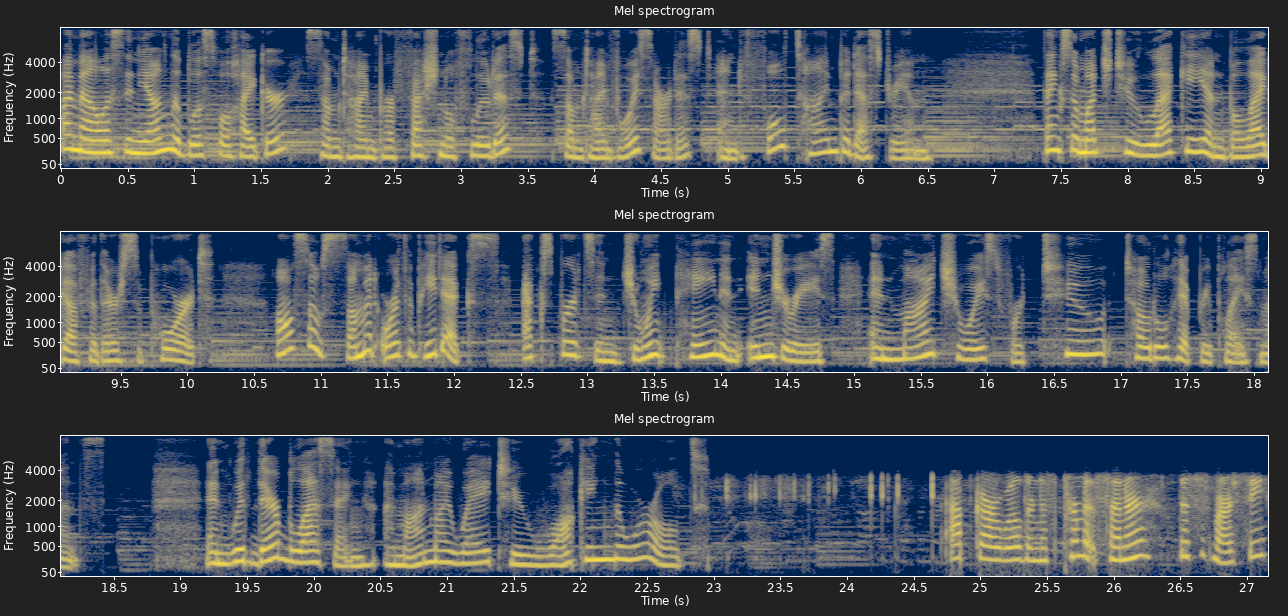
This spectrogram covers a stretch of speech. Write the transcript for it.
I'm Alison Young, the Blissful Hiker, sometime professional flutist, sometime voice artist, and full time pedestrian. Thanks so much to Lecky and Belega for their support. Also, Summit Orthopedics, experts in joint pain and injuries, and my choice for two total hip replacements. And with their blessing, I'm on my way to walking the world. Apgar Wilderness Permit Center. This is Marcy.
